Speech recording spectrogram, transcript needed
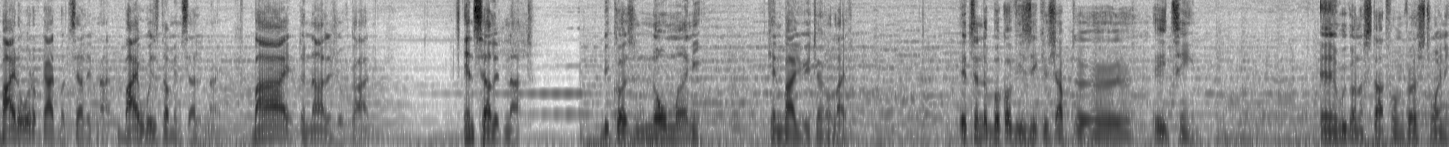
buy the word of God but sell it not. Buy wisdom and sell it not. Buy the knowledge of God and sell it not. Because no money can buy you eternal life. It's in the book of Ezekiel, chapter 18. And we're going to start from verse 20.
